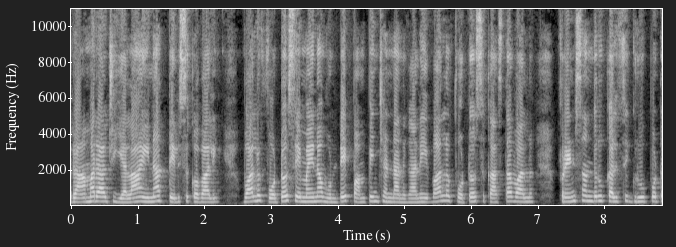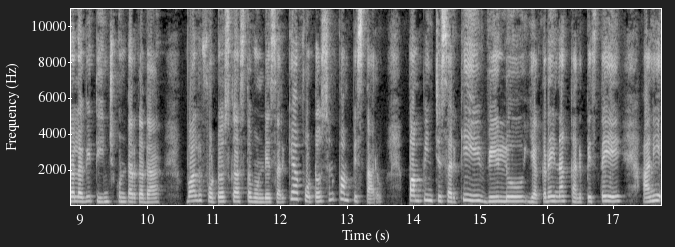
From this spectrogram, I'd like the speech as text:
రామరాజు ఎలా అయినా తెలుసుకోవాలి. వాళ్ళ ఫొటోస్ ఏమైనా ఉంటే పంపించండి అనగానే వాళ్ళ ఫొటోస్ కాస్త వాళ్ళ ఫ్రెండ్స్ అందరూ కలిసి గ్రూప్ ఫోటోలు అవి తీయించుకుంటారు కదా. వాళ్ళ ఫొటోస్ కాస్త ఉండేసరికి ఆ ఫొటోస్ని పంపిస్తారు. పంపించేసరికి వీళ్ళు ఎక్కడైనా కనిపిస్తే అని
